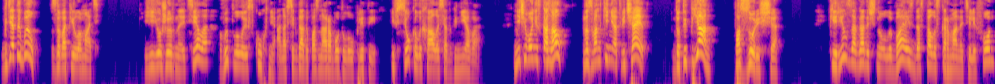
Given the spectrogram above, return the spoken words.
«Где ты был?» – завопила мать. Ее жирное тело выплыло из кухни, она всегда допоздна работала у плиты, и все колыхалось от гнева. «Ничего не сказал? На звонки не отвечает? Да ты пьян! Позорище!» Кирилл, загадочно улыбаясь, достал из кармана телефон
